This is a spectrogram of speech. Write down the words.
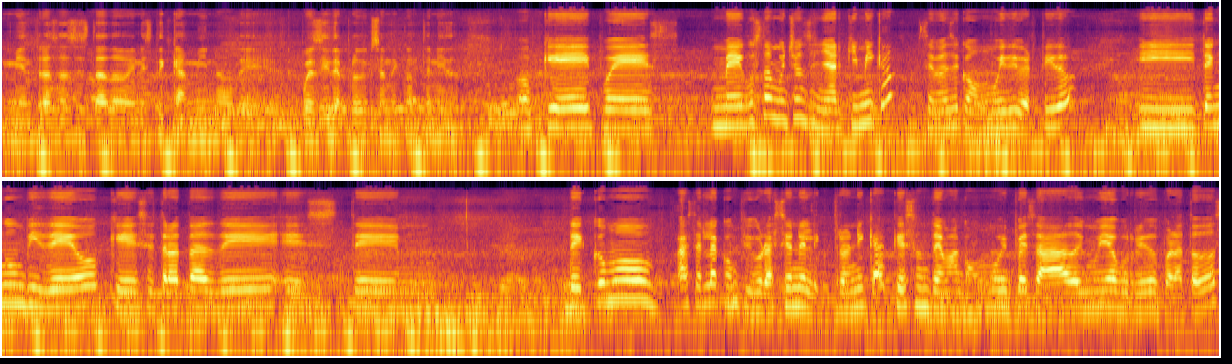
mientras has estado en este camino de, pues sí, de producción de contenido? Ok, pues me gusta mucho enseñar química, se me hace como muy divertido y tengo un video que se trata de este de cómo hacer la configuración electrónica, que es un tema como muy pesado y muy aburrido para todos,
